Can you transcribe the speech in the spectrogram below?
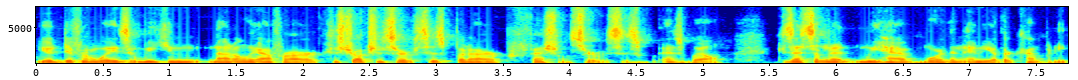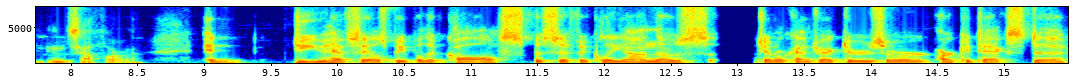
you know different ways that we can not only offer our construction services but our professional services as well because that's something that we have more than any other company in South Florida. And Do you have salespeople that call specifically on those general contractors or architects to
